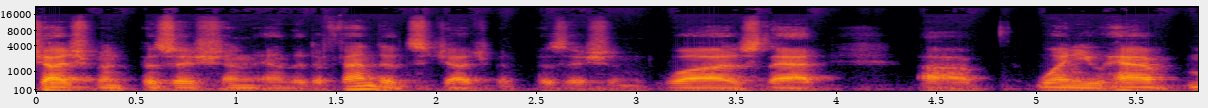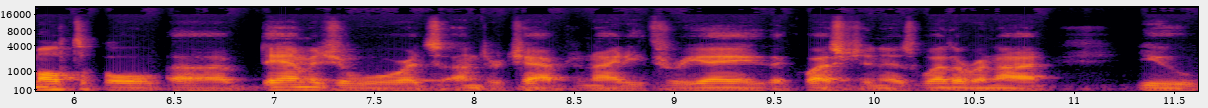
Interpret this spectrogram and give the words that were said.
judgment position and the defendant's judgment position was that uh, when you have multiple uh, damage awards under Chapter 93A, the question is whether or not you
